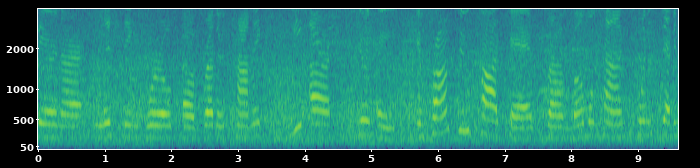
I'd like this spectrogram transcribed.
there in our listening world of Brothers Comics. We are doing a impromptu podcast from MomoCon 2017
